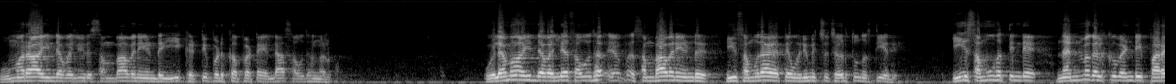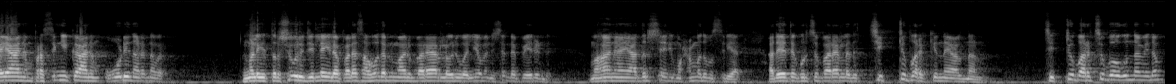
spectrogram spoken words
ഉമറായിന്റെ വലിയൊരു സംഭാവനയുണ്ട് ഈ കെട്ടിപ്പടുക്കപ്പെട്ട എല്ലാ സൗധങ്ങൾക്കും. ഉലമായിന്റെ വലിയ സൗധ സംഭാവനയുണ്ട് ഈ സമുദായത്തെ ഒരുമിച്ച് ചേർത്തു നിർത്തിയത്. ഈ സമൂഹത്തിന്റെ നന്മകൾക്ക് വേണ്ടി പറയാനും പ്രസംഗിക്കാനും ഓടി നടന്നവർ. നിങ്ങൾ ഈ തൃശ്ശൂർ ജില്ലയിലെ പല സഹോദരന്മാരും പറയാറുള്ള ഒരു വലിയ മനുഷ്യന്റെ പേരുണ്ട്. മഹാനായ അതിർശ്ശേരി മുഹമ്മദ് മുസ്ലിയാർ. അദ്ദേഹത്തെക്കുറിച്ച് പറയാനുള്ളത് ചിറ്റു പറിക്കുന്നയാൾ എന്നാണ്. ചിറ്റു പറിച്ചു പോകുന്ന വിധം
